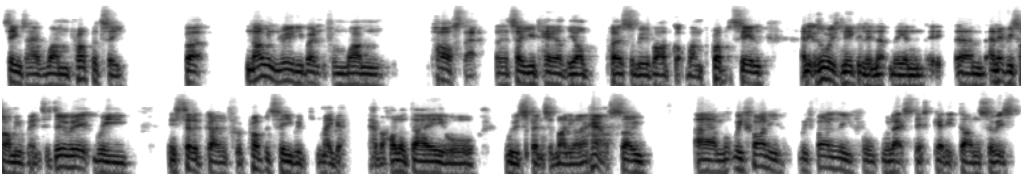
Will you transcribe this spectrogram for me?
seemed to have one property, but no one really went from one past that. And so you'd hear the odd person with, "I've got one property," and and it was always niggling at me. And um, and every time we went to do it, we instead of going for a property, we'd maybe have a holiday or we would spend some money on a house. So um, we finally we finally thought, well, let's just get it done. So it's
